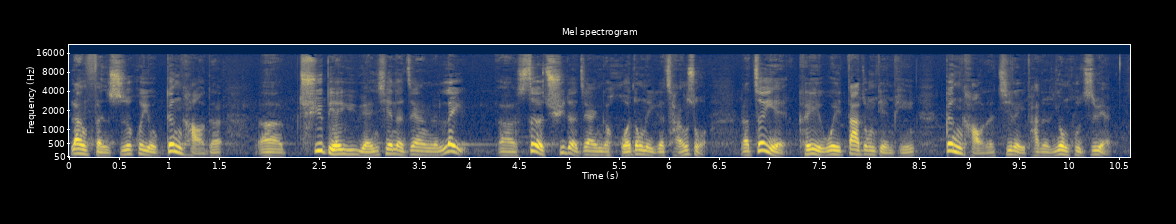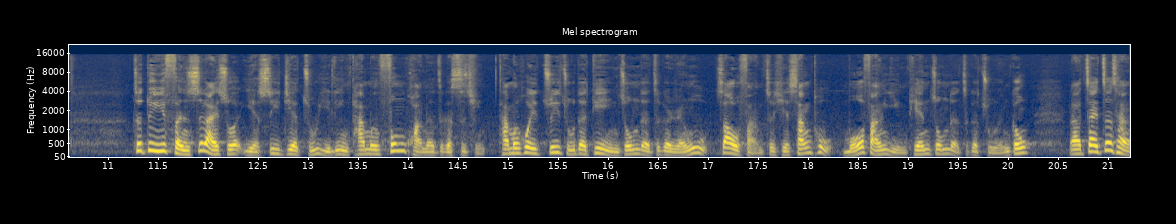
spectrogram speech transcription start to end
让粉丝会有更好的呃区别于原先的这样一个类呃社区的这样一个活动的一个场所。那这也可以为大众点评更好的积累它的用户资源。这对于粉丝来说也是一件足以令他们疯狂的这个事情。他们会追逐的电影中的这个人物，造访这些商铺，模仿影片中的这个主人公。那在这场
